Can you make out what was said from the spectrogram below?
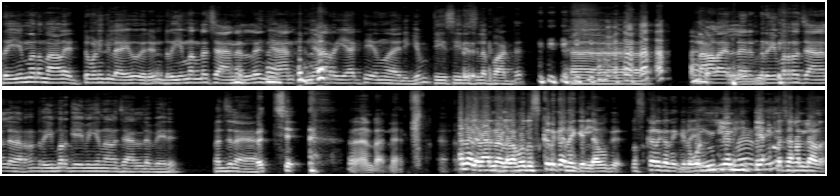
ഡ്രീമർ നാളെ എട്ട് മണിക്ക് ലൈവ് വരും. ഡ്രീമറിന്റെ ചാനലിൽ ഞാൻ ഞാൻ റിയാക്ട് ചെയ്യുന്നതായിരിക്കും ടി സീരീസിലെ പാട്ട്. നാളെ എല്ലാരും ഡ്രീമറിന്റെ ചാനലിൽ വരണം. ഡ്രീമർ ഗെയിമിംഗ് എന്നാണ് ചാനലിന്റെ പേര്. മനസ്സിലായോ? വെച്ച്. വേണ്ടല്ലേ. അല്ലല്ല വേണ്ടല്ലേ. നമുക്ക് റിസ്ക് എടുക്കാൻ നിൽക്കില്ല നമുക്ക് റിസ്ക് എടുക്കാൻ നിൽക്കില്ല വൺ മില്യൺ ഹിറ്റ് ചാനലാണ്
